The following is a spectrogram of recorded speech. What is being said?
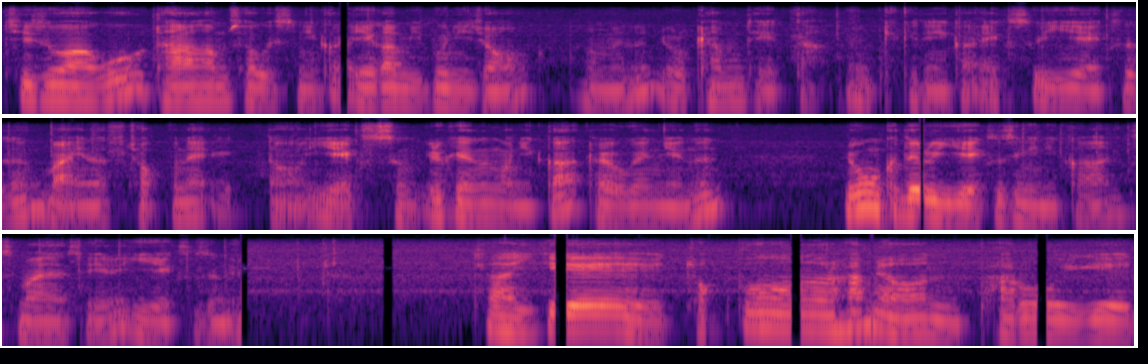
지수하고 다항함수하고 있으니까 얘가 미분이죠. 그러면은 이렇게 하면 되겠다. 이렇게 되니까 x 2의 x승 마이너스 적분의 2x승 이렇게 되는 거니까 결국엔 얘는 요건 그대로 2x승이니까 x 마이너스 1의 2x승 자, 이게 적분을 하면 바로 이게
